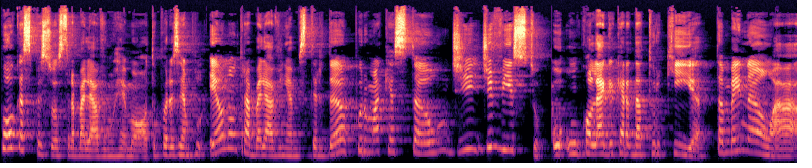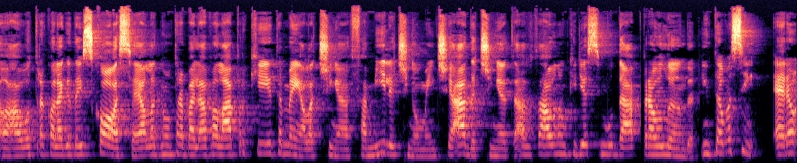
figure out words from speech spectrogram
poucas pessoas trabalhavam remoto. Por exemplo, eu não trabalhava em Amsterdã por uma questão de, de visto. Um colega que era da Turquia, também não. A, a, outra colega da Escócia, ela não trabalhava lá porque também ela tinha família, tinha uma enteada, tinha tal, tal, não queria se mudar para a Holanda. Então, assim, era,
